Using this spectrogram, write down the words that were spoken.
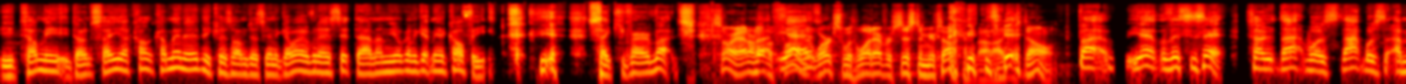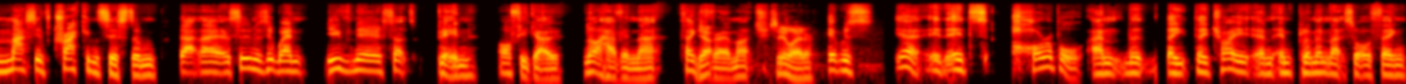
you tell me, you don't say I can't come in here because I'm just going to go over there, sit down, and you're going to get me a coffee. yeah, thank you very much. Sorry, I don't But, have a phone yeah, that works with whatever system you're talking about. I just don't. But yeah, well, this is it. So that was that was a massive tracking system that, that as soon as it went, you've near such bin, off you go. Not having that. Thank Yep. you very much. See you later. It was yeah, it, it's horrible, and the, they they try and implement that sort of thing.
